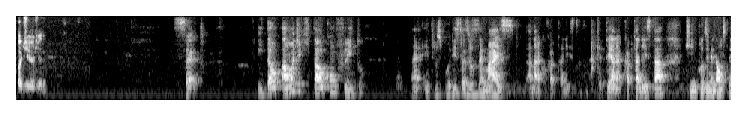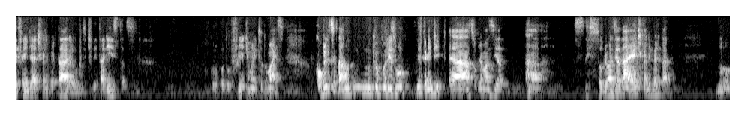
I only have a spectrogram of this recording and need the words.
Pode ir, Ojeda. Certo. Então, aonde que está o conflito né, entre os puristas e os demais anarcocapitalistas? Porque tem anarcocapitalista que, inclusive, não se defende a ética libertária, os utilitaristas, o grupo do Friedman e tudo mais. Conflito se dá no, no que o purismo defende é a supremacia, a supremacia da ética libertária. No,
